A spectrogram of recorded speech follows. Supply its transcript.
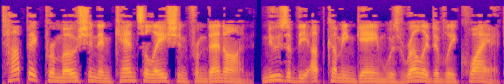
Topic promotion and cancellation From then on, news of the upcoming game was relatively quiet.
